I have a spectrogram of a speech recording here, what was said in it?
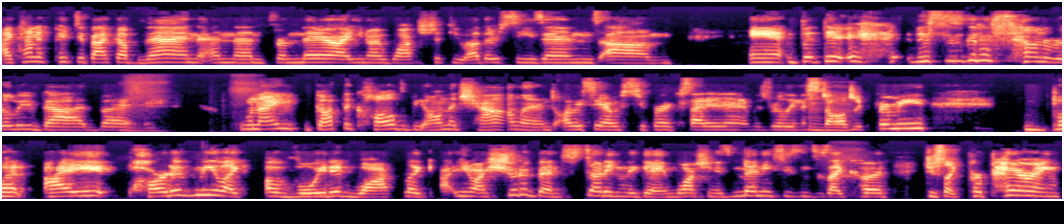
I kind of picked it back up then. And then from there, I, you know, I watched a few other seasons. Um, and but there, this is gonna sound really bad, but when I got the call to be on the challenge, obviously I was super excited and it was really mm-hmm. nostalgic mm-hmm. for me. But I, part of me, like avoided watch, like you know, I should have been studying the game, watching as many seasons as I could, just like preparing,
